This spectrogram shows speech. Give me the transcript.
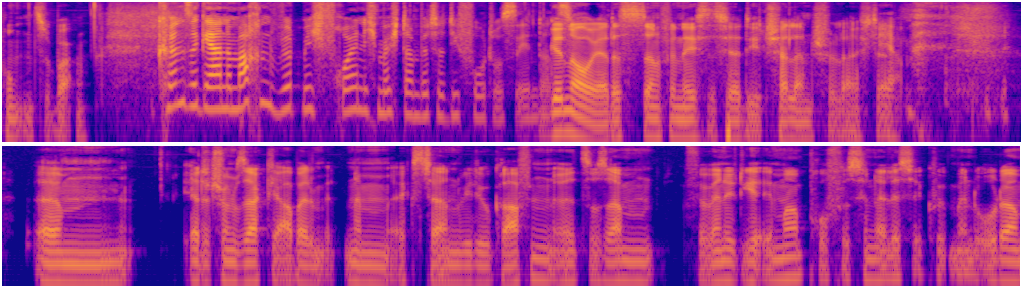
Pumpen zu backen. Können Sie gerne machen, würde mich freuen. Ich möchte dann bitte die Fotos sehen. Dazu. Genau, ja, das ist dann für nächstes Jahr die Challenge vielleicht. Ja. ja. ähm, ihr hattet schon gesagt, ihr arbeitet mit einem externen Videografen äh, zusammen. Verwendet ihr immer professionelles Equipment oder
